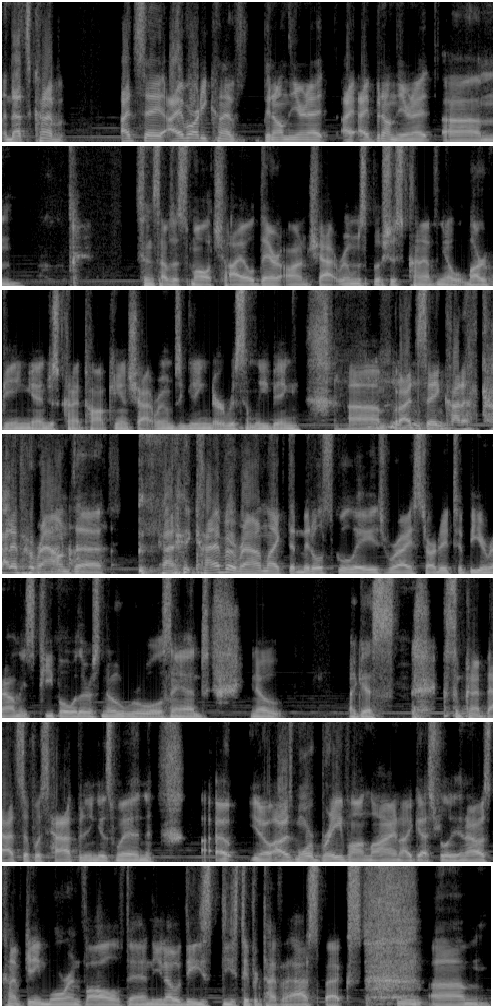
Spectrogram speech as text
and that's kind of I'd say I've already kind of been on the internet. I, have been on the internet um, since I was a small child there on chat rooms, but just kind of, you know, LARPing and just kind of talking in chat rooms and getting nervous and leaving. Um, but I'd say kind of, kind of around the, kind of, kind of around like the middle school age where I started to be around these people where there was no rules and, you know, I guess some kind of bad stuff was happening is when I, you know, I was more brave online, I guess, really, and I was kind of getting more involved in, you know, these these different type of aspects. Mm. Um,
